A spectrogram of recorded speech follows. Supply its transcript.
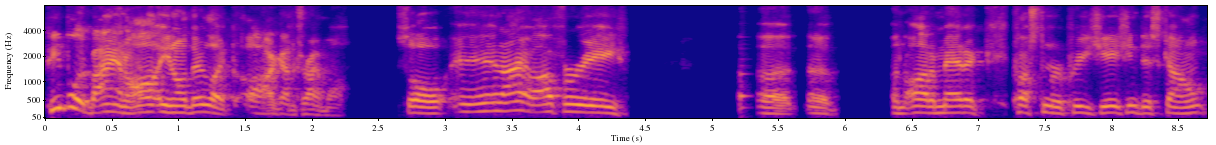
people are buying all. You know, they're like, oh, I gotta try them all. So, and I offer a, uh, uh, an automatic customer appreciation discount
